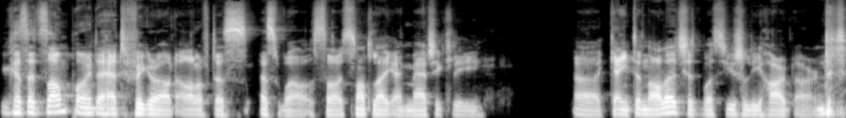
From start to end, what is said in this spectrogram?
Because at some point i had to figure out all of this as well. So it's not like i magically uh, gained the knowledge, it was usually hard earned.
